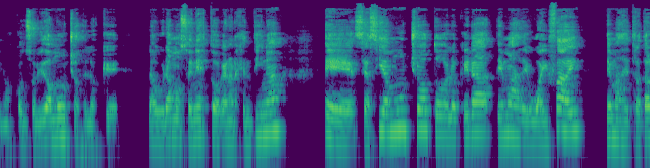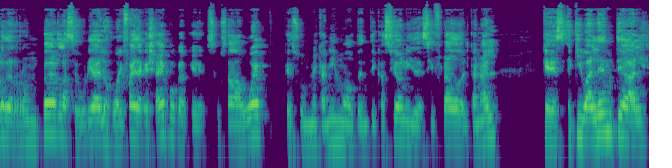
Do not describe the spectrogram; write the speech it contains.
nos consolidó a muchos de los que laburamos en esto acá en Argentina, eh, se hacía mucho todo lo que era temas de Wi-Fi, temas de tratar de romper la seguridad de los Wi-Fi de aquella época que se usaba web, que es un mecanismo de autenticación y de cifrado del canal que es equivalente al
